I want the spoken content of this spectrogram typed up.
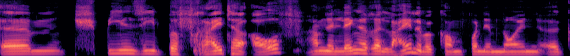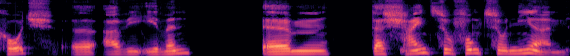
ähm, spielen sie befreiter auf, haben eine längere Leine bekommen von dem neuen äh, Coach, äh, Avi Even. Ähm, das scheint zu funktionieren.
